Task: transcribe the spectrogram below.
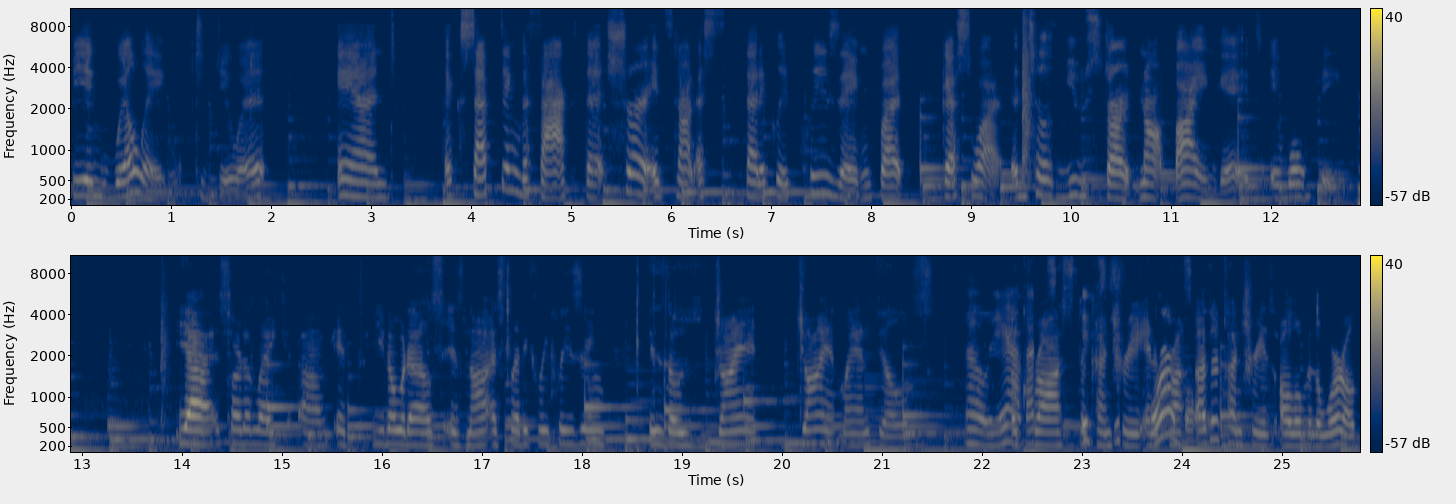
being willing to do it and accepting the fact that sure it's not aesthetically pleasing but guess what until you start not buying it it won't be Yeah, it's sort of like um, it. You know what else is not aesthetically pleasing? Is those giant, giant landfills oh yeah across the country and across other countries all over the world.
